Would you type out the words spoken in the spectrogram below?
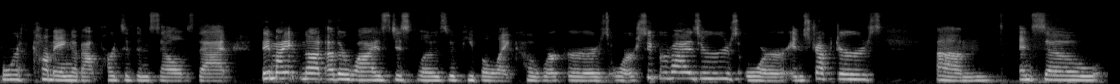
forthcoming about parts of themselves that they might not otherwise disclose with people like coworkers or supervisors or instructors. Um, and so,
